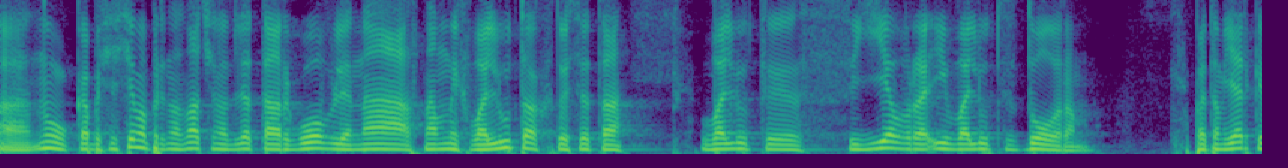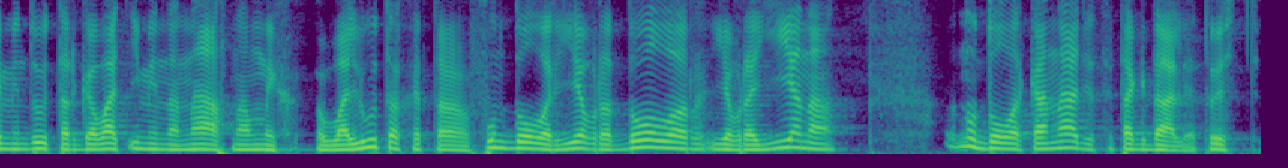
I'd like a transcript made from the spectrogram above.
Ну, как бы система предназначена для торговли на основных валютах, то есть это валюты с евро и валюты с долларом. Поэтому я рекомендую торговать именно на основных валютах. Это фунт-доллар, евро-доллар, евро-иена ну, доллар канадец и так далее. То есть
